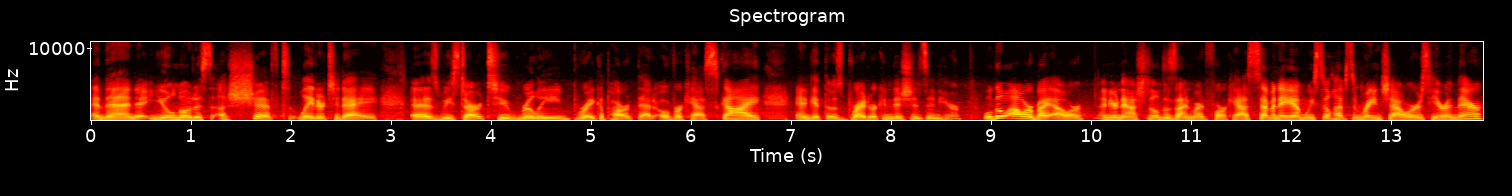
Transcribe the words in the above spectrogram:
And then you'll notice a shift later today as we start to really break apart that overcast sky and get those brighter conditions in here. We'll go hour by hour on your National Design Mart forecast. 7 a.m. we still have some rain showers here and there.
